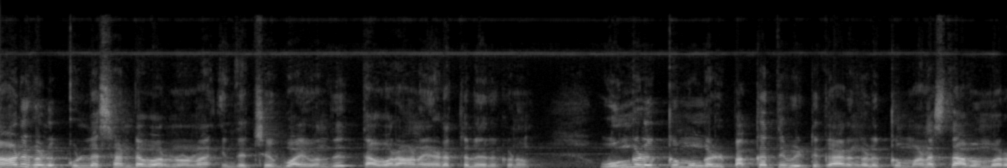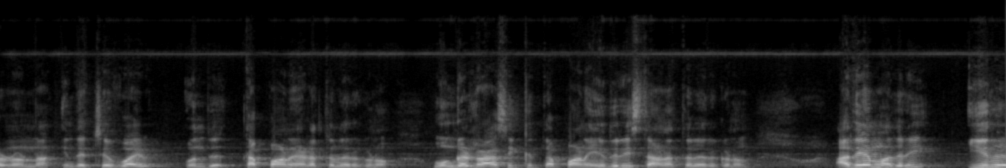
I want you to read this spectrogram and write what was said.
நாடுகளுக்குள்ளே சண்டை வரணும்னா இந்த செவ்வாய் வந்து தவறான இடத்துல இருக்கணும். உங்களுக்கும் உங்கள் பக்கத்து வீட்டுக்காரங்களுக்கும் மனஸ்தாபம் வரணும்னா இந்த செவ்வாய் வந்து தப்பான இடத்துல இருக்கணும். உங்கள் ராசிக்கு தப்பான எதிரி ஸ்தானத்தில் இருக்கணும். அதே மாதிரி இரு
